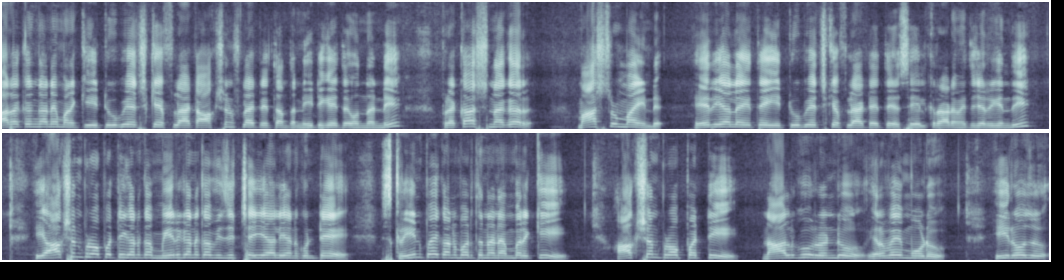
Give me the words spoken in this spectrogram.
ఆ రకంగానే మనకి two BHK flat auction flat అయితే అంత నీట్గా అయితే ఉందండి. ప్రకాష్ నగర్ మాస్టర్ మైండ్ ఏరియాలో అయితే ఈ టూ బిహెచ్కే ఫ్లాట్ అయితే సేల్కి రావడం అయితే జరిగింది. ఈ ఆక్షన్ ప్రాపర్టీ కనుక మీరు కనుక విజిట్ చేయాలి అనుకుంటే స్క్రీన్పై కనబడుతున్న నెంబర్కి ఆక్షన్ ప్రాపర్టీ నాలుగు రెండు ఇరవై మూడు ఈరోజు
